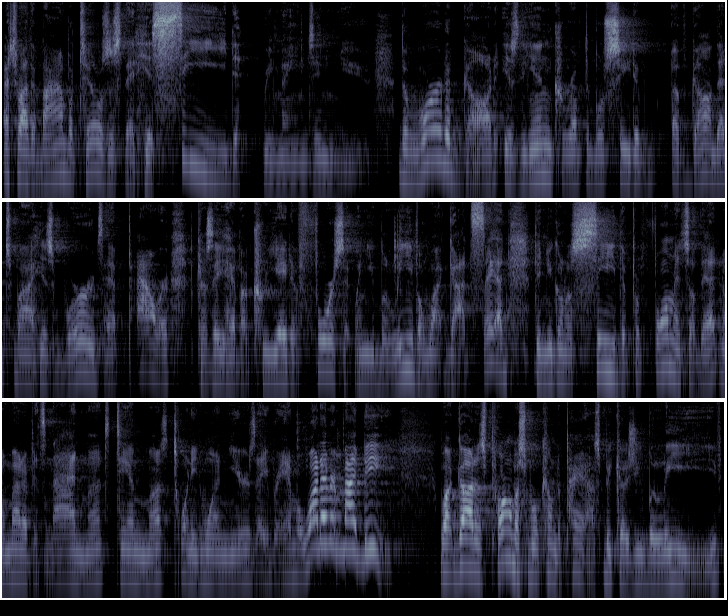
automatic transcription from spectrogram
That's why the Bible tells us that his seed remains in you. The Word of God is the incorruptible seed of, of God. That's why His words have power because they have a creative force that when you believe on what God said, then you're going to see the performance of that, no matter if it's nine months, 10 months, 21 years, Abraham, or whatever it might be. What God has promised will come to pass because you believe,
